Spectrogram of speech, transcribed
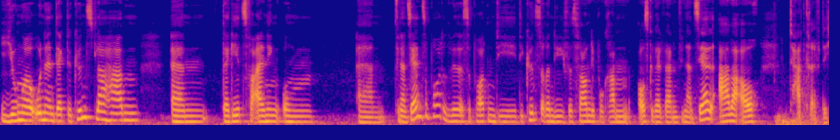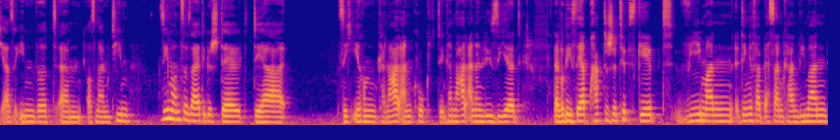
junge, unentdeckte Künstler haben. Ähm, da geht es vor allen Dingen um ähm, finanziellen Support. Also wir supporten die, die Künstlerinnen, die fürs Foundry-Programm ausgewählt werden, finanziell, aber auch tatkräftig. Also ihnen wird ähm, aus meinem Team Simon zur Seite gestellt, der sich ihren Kanal anguckt, den Kanal analysiert da wirklich sehr praktische Tipps gibt, wie man Dinge verbessern kann, wie man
